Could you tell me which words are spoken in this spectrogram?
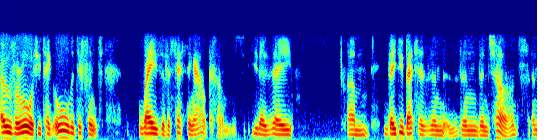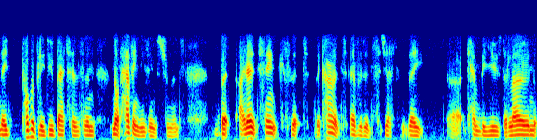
overall, if you take all the different ways of assessing outcomes, you know they um, they do better than than than chance, and they probably do better than not having these instruments. But I don't think that the current evidence suggests that they uh, can be used alone,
